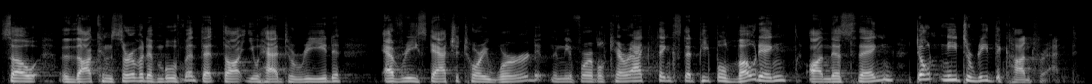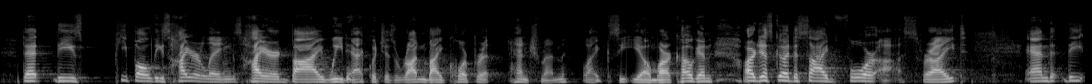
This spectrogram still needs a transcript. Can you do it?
So the conservative movement that thought you had to read every statutory word in the Affordable Care Act thinks that people voting on this thing don't need to read the contract. That these people, these hirelings hired by WEDC, which is run by corporate henchmen like CEO Mark Hogan, are just going to decide for us, right? And the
